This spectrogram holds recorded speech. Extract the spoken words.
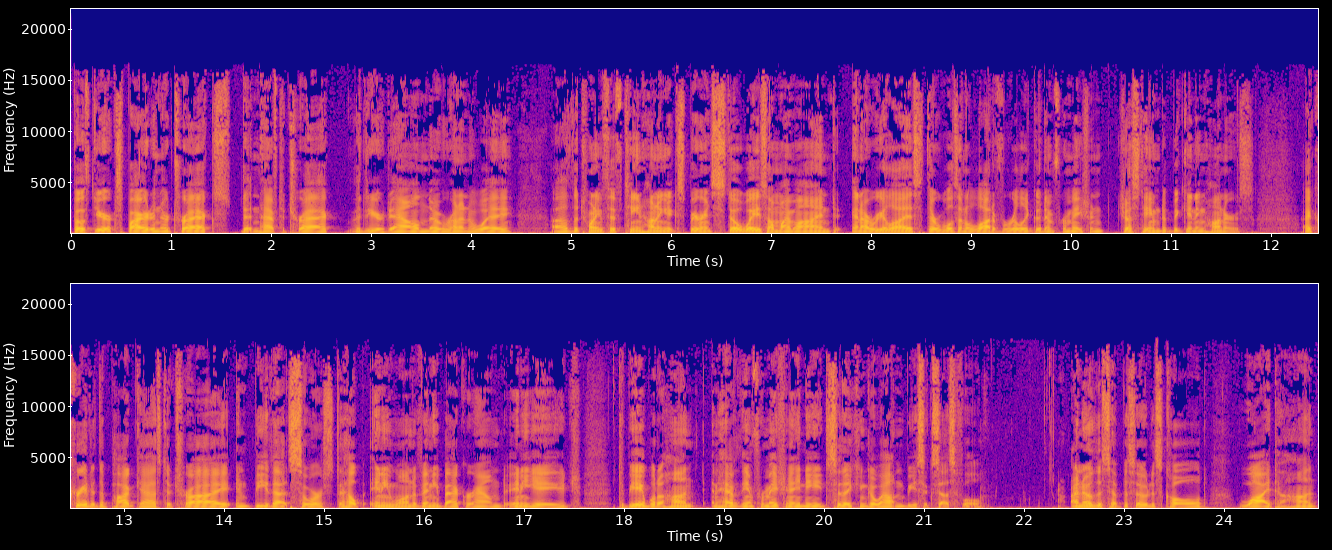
Both deer expired in their tracks, didn't have to track the deer down, no running away. Uh, the 2015 hunting experience still weighs on my mind, and I realized there wasn't a lot of really good information just aimed at beginning hunters. I created the podcast to try and be that source to help anyone of any background, any age, to be able to hunt and have the information they need so they can go out and be successful. I know this episode is called Why to Hunt,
